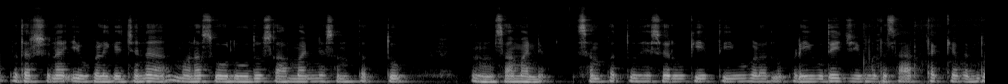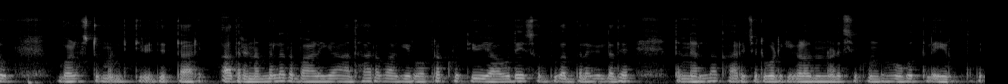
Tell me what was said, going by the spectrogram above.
ಪ್ರದರ್ಶನ, ಇವುಗಳಿಗೆ ಜನ ಮನಸೋಲುವುದು ಸಾಮಾನ್ಯ ಸಂಪತ್ತು. ಸಾಮಾನ್ಯ. ಸಂಪತ್ತು, ಹೆಸರು, ಕೀರ್ತಿ, ಇವುಗಳನ್ನು ಪಡೆಯುವುದೇ ಜೀವನದ ಸಾರ್ಥಕ್ಯವೆಂದು ಬಹಳಷ್ಟು ಮಂದಿ ತಿಳಿದಿದ್ದಾರೆ. ಆದರೆ ನಮ್ಮೆಲ್ಲರ ಬಾಳಿಗೆ ಆಧಾರವಾಗಿರುವ ಪ್ರಕೃತಿಯು ಯಾವುದೇ ಸದ್ದುಗದ್ದಲವಿಲ್ಲದೆ ತನ್ನೆಲ್ಲ ಕಾರ್ಯಚಟುವಟಿಕೆಗಳನ್ನು ನಡೆಸಿಕೊಂಡು ಹೋಗುತ್ತಲೇ ಇರುತ್ತದೆ.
